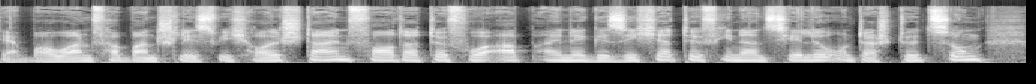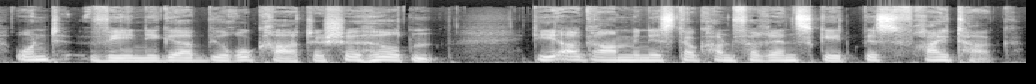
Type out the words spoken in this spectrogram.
Der Bauernverband Schleswig-Holstein forderte vorab eine gesicherte finanzielle Unterstützung und weniger bürokratische Hürden. Die Agrarministerkonferenz geht bis Freitag.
